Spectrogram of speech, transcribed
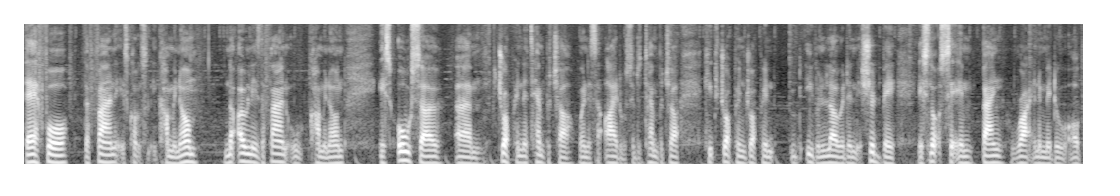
Therefore, the fan is constantly coming on. Not only is the fan all coming on, it's also um, dropping the temperature when it's at idle. So the temperature keeps dropping, dropping even lower than it should be. It's not sitting bang right in the middle of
